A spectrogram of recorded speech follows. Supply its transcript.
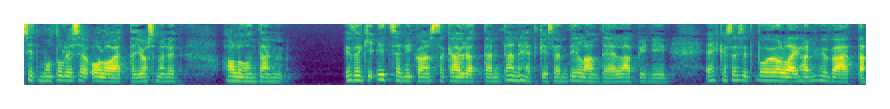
sitten mulla tuli se olo, että jos mä nyt haluan tämän jotenkin itseni kanssa käydä tämän tämänhetkisen tilanteen läpi, niin ehkä se sitten voi olla ihan hyvä, että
